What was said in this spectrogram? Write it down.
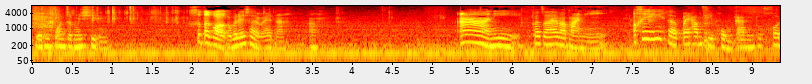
เดี๋ยวทุกคนจะไม่ชินคือแต่ก่อนก็ไม่ได้ใส่แว่นนะอะอ่านี่ก็จะได้ประมาณนี้ โอเคเดี๋ยวไปทำสีผมกันทุกคน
